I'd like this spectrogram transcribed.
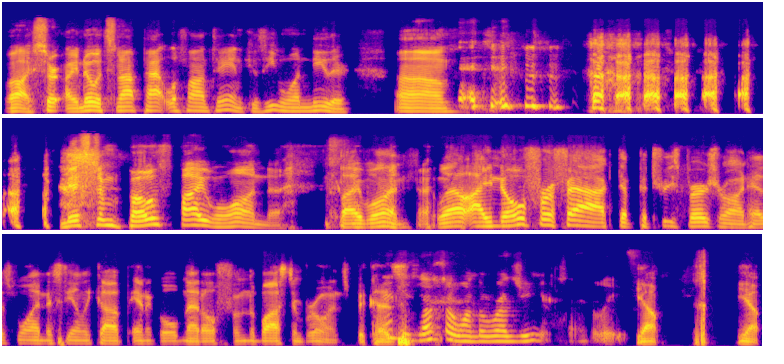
Well, I cer- I know it's not Pat LaFontaine because he won neither. Um, missed them both by one. by one. Well, I know for a fact that Patrice Bergeron has won a Stanley Cup and a gold medal from the Boston Bruins and because he's also won the World Juniors, I believe. Yep. Yep.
